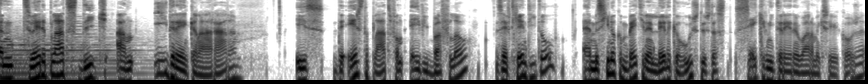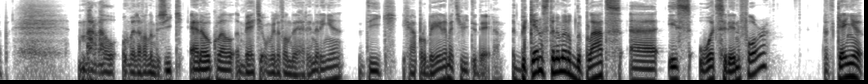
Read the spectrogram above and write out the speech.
Een tweede plaats die ik aan iedereen kan aanraden, is de eerste plaat van Avie Buffalo. Ze heeft geen titel en misschien ook een beetje een lelijke hoes, dus dat is zeker niet de reden waarom ik ze gekozen heb. Maar wel omwille van de muziek en ook wel een beetje omwille van de herinneringen die ik ga proberen met jullie te delen. Het bekendste nummer op de plaat eh, is What's It In For. Dat ken je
